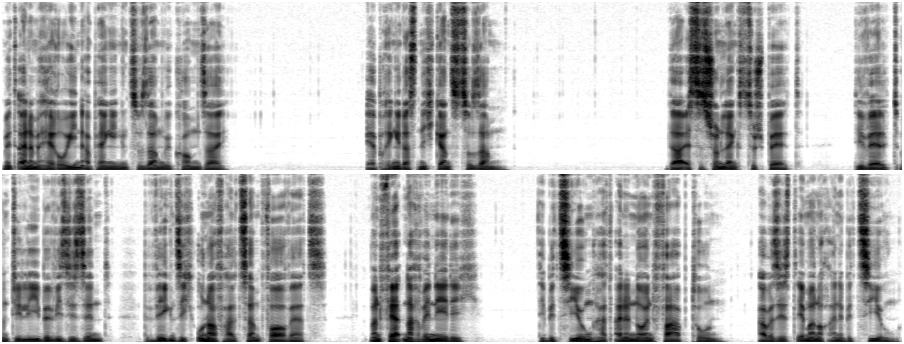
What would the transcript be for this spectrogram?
mit einem Heroinabhängigen zusammengekommen sei. Er bringe das nicht ganz zusammen. Da ist es schon längst zu spät. Die Welt und die Liebe, wie sie sind, bewegen sich unaufhaltsam vorwärts. Man fährt nach Venedig. Die Beziehung hat einen neuen Farbton, aber sie ist immer noch eine Beziehung.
